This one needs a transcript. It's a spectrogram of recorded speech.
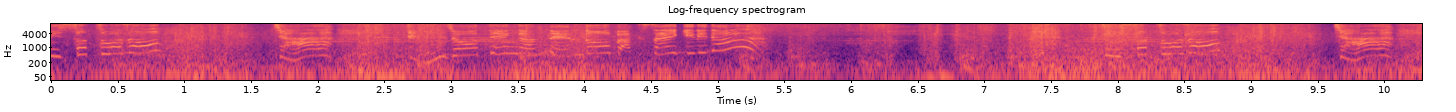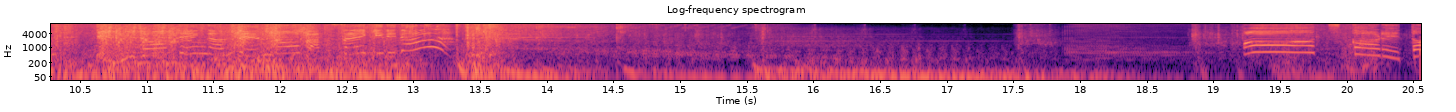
必殺技じゃあ天上天眼天道爆砕斬りだ。必殺技じゃあ天上天眼天道爆砕斬りだ。あー疲れた。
